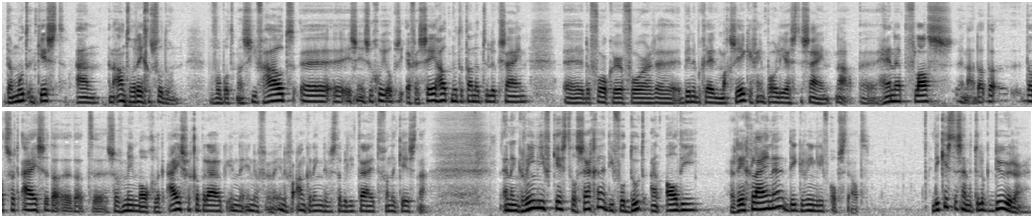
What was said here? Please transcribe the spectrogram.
dan moet een kist aan een aantal regels voldoen. Bijvoorbeeld massief hout eh, eh, is, een goede optie. FSC-hout moet het dan natuurlijk zijn. Eh, de voorkeur voor binnenbekleding mag zeker geen polyester zijn. Nou, hennep, vlas, nou, dat, dat, dat soort eisen. Dat, dat zo min mogelijk ijzergebruik in de, in, de, in de verankering, de stabiliteit van de kist. Nou. En een Greenleaf kist wil zeggen, die voldoet aan al die richtlijnen die Greenleaf opstelt. Die kisten zijn natuurlijk duurder.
